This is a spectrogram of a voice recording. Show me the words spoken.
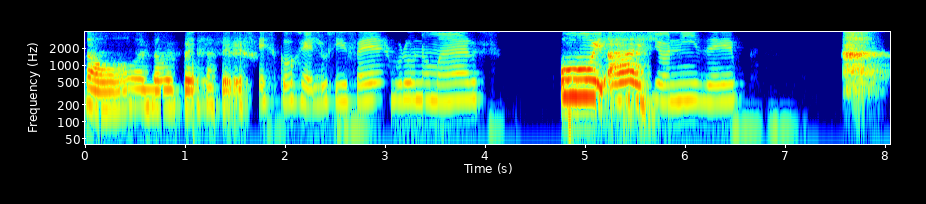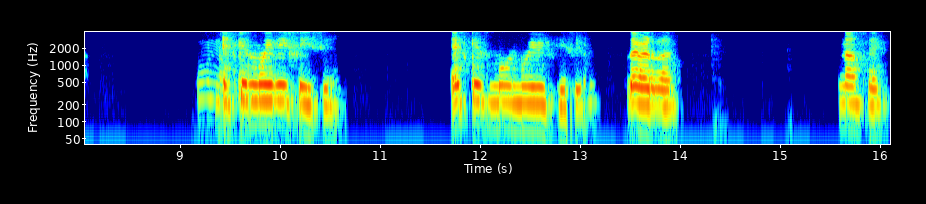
No, no me puedes hacer eso. Escoge Lucifer, Bruno Mars, Uy, ay, Johnny Depp. Uno. es que es muy difícil. Es que es muy, muy difícil, de verdad. No sé.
